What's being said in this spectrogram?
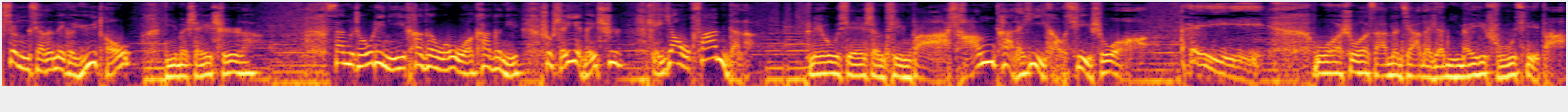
剩下的那个鱼头，你们谁吃了？”三个妯娌你看看我，我看看你，说谁也没吃，给要饭的了。刘先生听罢，长叹了一口气，说：“嘿，我说咱们家的人没福气吧？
